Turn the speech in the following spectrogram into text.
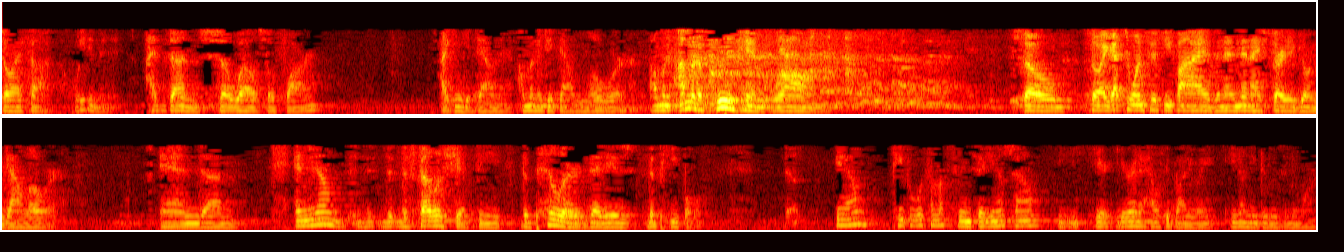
So I thought, wait a minute, I've done so well so far. I can get down there. I'm going to get down lower. I'm going to, I'm going to prove him wrong. So, so I got to 155 and then, then I started going down lower. And, um, and you know, the, the fellowship, the, the pillar that is the people, you know, people would come up to me and say, you know, Sal, you're, you're at a healthy body weight. You don't need to lose anymore.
